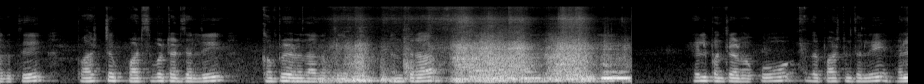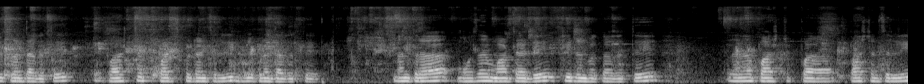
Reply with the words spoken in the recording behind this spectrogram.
ಆಗುತ್ತೆ. ಪಾಸ್ಟ್ ಪಾರ್ಟಿಸಿಪಲ್ ಟೆನ್ಸಲ್ಲಿ ಕಂಪ್ಲೀಟ್ ಹೇಳೋದಾಗುತ್ತೆ ನಂತರ ಹೆಲ್ಪ್ ಅಂತ ಹೇಳಬೇಕು. ಅಂದರೆ ಪಾಸ್ಟ್ ಟೆನ್ಸಲ್ಲಿ ಹೆಲ್ಪ್ ಅಂತ ಆಗುತ್ತೆ. ಪಾಸ್ಟ್ ಪಾರ್ಟಿಸಿಪಲ್ ಟೆನ್ಸಲ್ಲಿ ಹೆಲ್ಪ್ ಅಂತ ಆಗುತ್ತೆ. ನಂತರ ಮೋಸ ಮಾಡ್ತಾ ಇದ್ದರೆ ಚೀಟ್ ಅನ್ಬೇಕಾಗುತ್ತೆ ಅದನ್ನು ಪಾಸ್ಟ್ ಪಾಸ್ಟ್ ಟೆನ್ಸಲ್ಲಿ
